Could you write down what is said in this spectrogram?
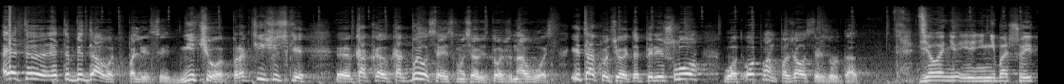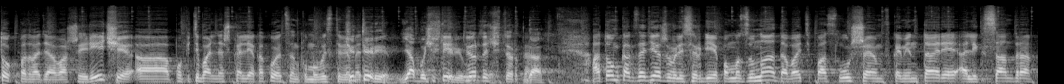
Это, это беда вот в полиции. Ничего, практически, э, как, как было в Советском Союзе, тоже на вось. И так вот все это перешло. Вот, вот вам, пожалуйста, результат. Делая небольшой итог, подводя вашей речи, а, по пятибалльной шкале какую оценку мы выставим? Четыре. Я бы четыре. Твердая четверка? Да. О том, как задерживали Сергея Помазуна, давайте послушаем в комментарии Александра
